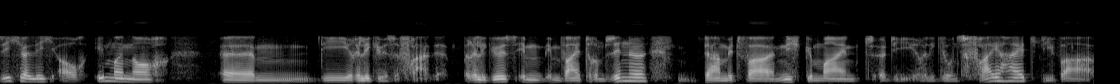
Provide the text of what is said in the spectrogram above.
sicherlich auch immer noch ähm, die religiöse Frage. Religiös im, im weiteren Sinne, damit war nicht gemeint äh, die Religionsfreiheit, die war,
